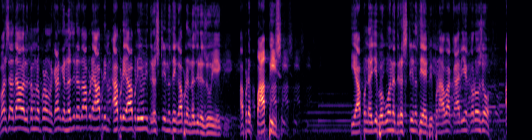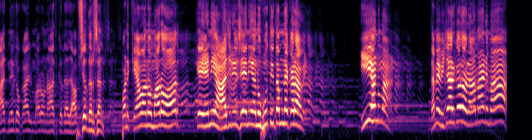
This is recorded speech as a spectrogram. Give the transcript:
વરસાદ આવે તમને પ્રમાણ, કારણ કે નજરે તો આપણે આપણી આપણી આપણી એવી દ્રષ્ટિ નથી કે આપણે નજરે જોઈએ. આપણે પાપી છે. એ આપણને હજી ભગવાને દ્રષ્ટિ નથી આપી. પણ આવા કાર્ય કરો છો, આજ નહીં તો કાલ મારો નાથ કદાચ આપશે દર્શન. પણ કહેવાનો મારો અર્થ કે એની હાજરી છે, એની અનુભૂતિ તમને કરાવે. ઈ હનુમાન. તમે વિચાર કરો, રામાયણમાં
